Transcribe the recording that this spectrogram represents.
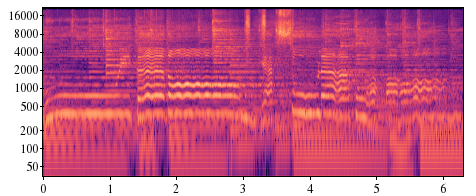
Muited on, kes sulle huopahan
